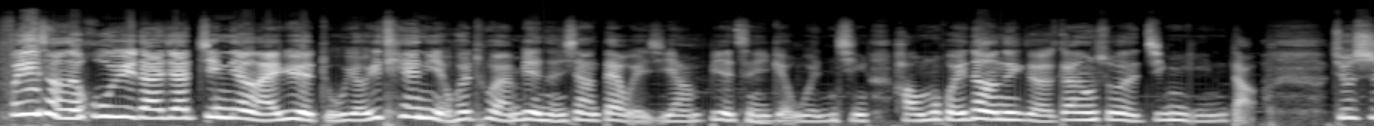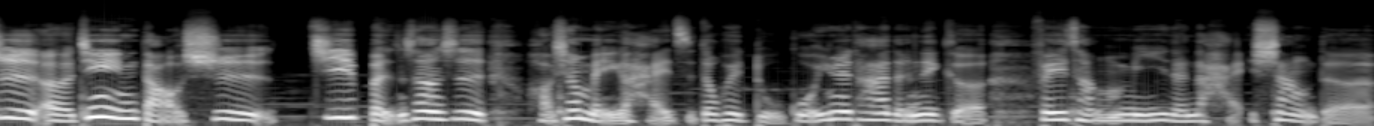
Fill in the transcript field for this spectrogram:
非常的呼吁大家尽量。来阅读，有一天你也会突然变成像戴伟杰一样，变成一个文青。好，我们回到那个刚刚说的金银岛，就是呃，金银岛是。基本上是好像每一个孩子都会读过，因为他的那个非常迷人的海上的，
